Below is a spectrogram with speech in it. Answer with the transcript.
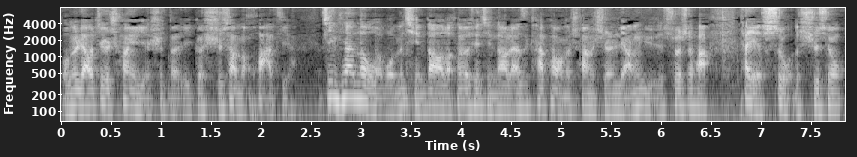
我们聊这个创业也是的一个时尚的话题啊。今天呢，我我们请到了很有幸请到来自开拍网的创始人梁宇。说实话，他也是我的师兄，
